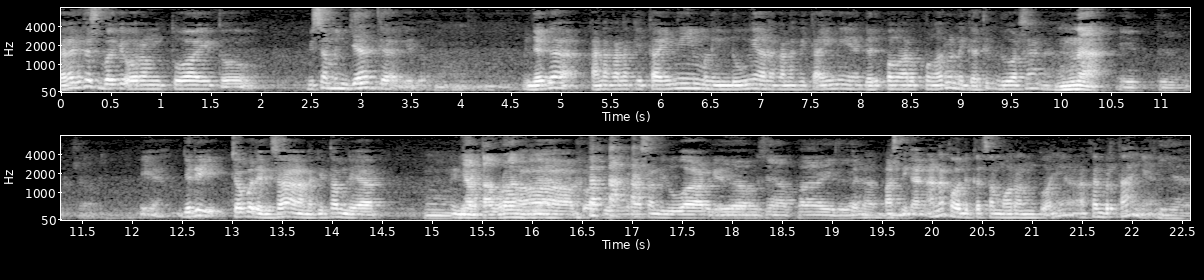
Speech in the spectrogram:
karena kita sebagai orang tua itu bisa menjaga gitu menjaga anak-anak kita ini melindungi anak-anak kita ini ya dari pengaruh-pengaruh negatif di luar sana Nah, itu. iya jadi coba deh misalnya anak kita melihat Hmm. ini Yang tawuran ah, pelaku kekerasan di luar gitu Iya, siapa gitu kan. Benar. Pastikan anak kalau dekat sama orang tuanya akan bertanya, Iya.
